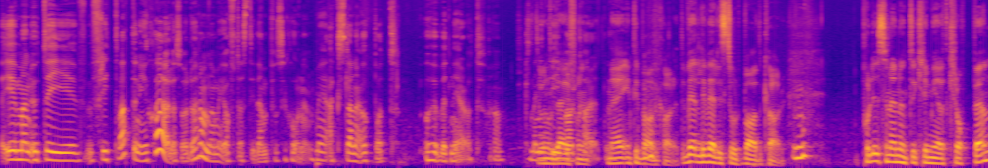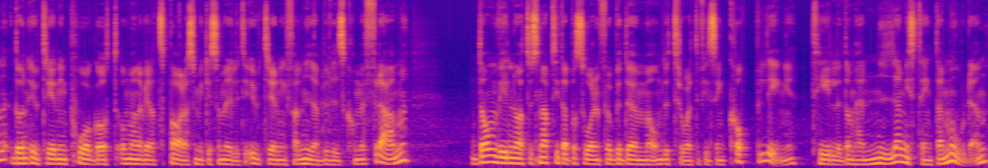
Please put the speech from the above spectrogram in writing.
Är man ute i fritt vatten i en sjö eller så då hamnar man ju oftast i den positionen med axlarna uppåt och huvudet neråt. Ja. Men inte i nog därifrån- badkaret. Nej, inte i badkaret. väldigt, väldigt stort badkar. Polisen har ännu inte kremerat kroppen då en utredning pågått och man har velat spara så mycket som möjligt till utredning ifall nya bevis kommer fram. De vill nu att du snabbt tittar på såren för att bedöma om du tror att det finns en koppling till de här nya misstänkta morden.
